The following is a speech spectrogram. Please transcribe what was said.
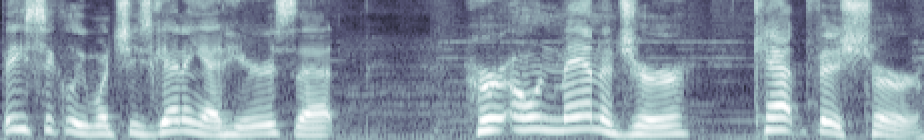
Basically, what she's getting at here is that her own manager catfished her.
